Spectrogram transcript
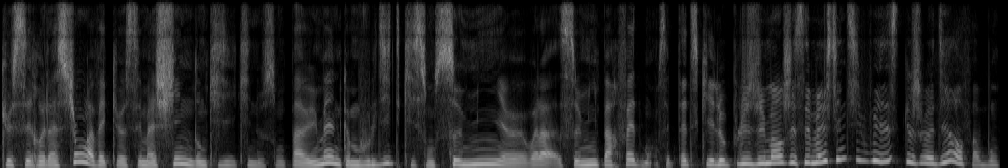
que ces relations avec euh, ces machines donc qui, qui, ne sont pas humaines comme vous le dites qui sont semi euh, voilà semi parfaites bon c'est peut-être ce qui est le plus humain chez ces machines si vous voyez ce que je veux dire. Enfin bon.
